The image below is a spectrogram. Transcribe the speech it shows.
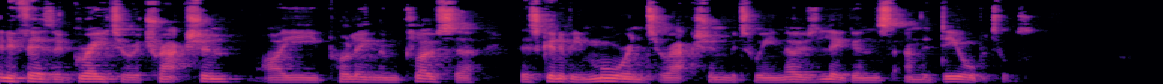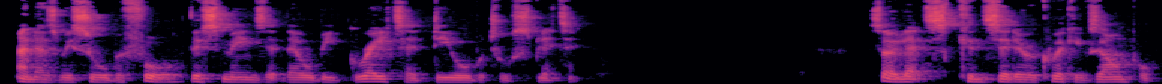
And if there's a greater attraction, i.e. pulling them closer, there's going to be more interaction between those ligands and the d orbitals. And as we saw before, this means that there will be greater d orbital splitting. So let's consider a quick example.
